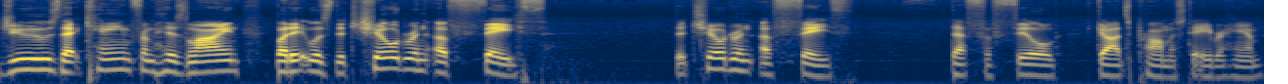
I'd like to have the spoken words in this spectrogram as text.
Jews that came from his line, but it was the children of faith, the children of faith that fulfilled God's promise to Abraham,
